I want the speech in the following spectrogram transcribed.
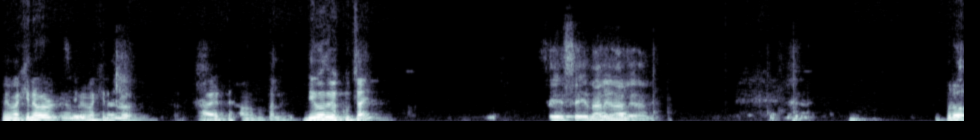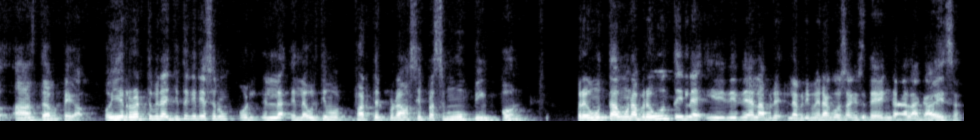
Me imagino, sí. me imagino lo... A ver, déjame contarle. Diego, ¿me escucháis? Sí, sí, dale, dale, dale. Pero, ah, está pegado. Oye, Roberto, mira, yo te quería hacer un, en, la, en la última parte del programa siempre hacemos un ping-pong. Preguntamos una pregunta y la, y idea la, la primera cosa que se te venga a la cabeza.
